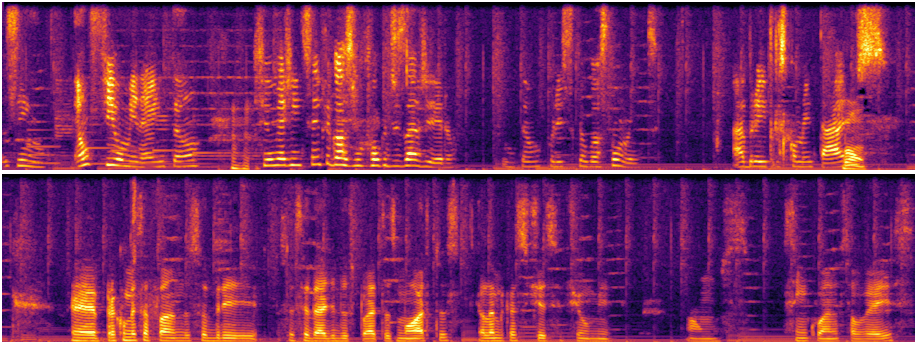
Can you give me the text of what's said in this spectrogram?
assim, é um filme, né? Então, filme a gente sempre gosta de um pouco de exagero. Então, por isso que eu gosto muito. Abre aí para os comentários. Bom, é, para começar falando sobre Sociedade dos Poetas Mortos, eu lembro que eu assisti esse filme há uns 5 anos, talvez.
